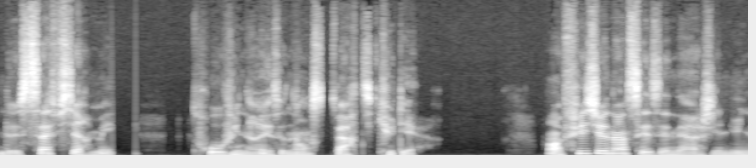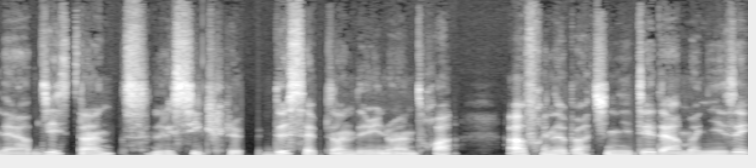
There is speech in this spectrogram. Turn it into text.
de s'affirmer trouve une résonance particulière. En fusionnant ces énergies lunaires distinctes, le cycle de septembre 2023 offre une opportunité d'harmoniser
